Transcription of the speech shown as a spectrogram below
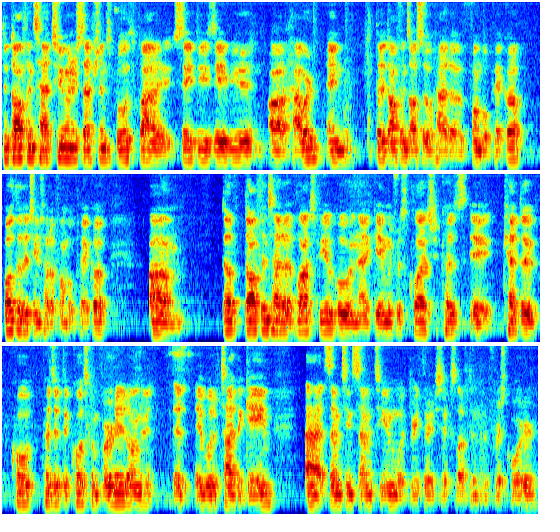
the Dolphins had two interceptions, both by safety Xavier uh, Howard, and the Dolphins also had a fumble pickup. Both of the teams had a fumble pickup. Um, the Dolphins had a blocked field goal in that game, which was clutch because it kept the Colt. Because if the Colts converted on it, it, it would have tied the game at 17-17 with 3:36 left in the first quarter.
